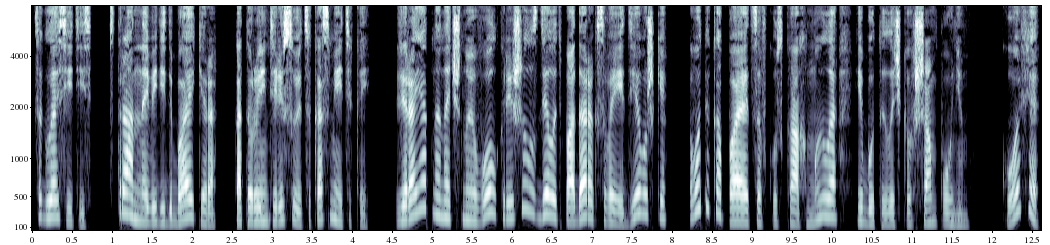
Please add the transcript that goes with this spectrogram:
Согласитесь, странно видеть байкера, который интересуется косметикой. Вероятно, ночной волк решил сделать подарок своей девушке, вот и копается в кусках мыла и бутылочках с шампунем. «Кофе?»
